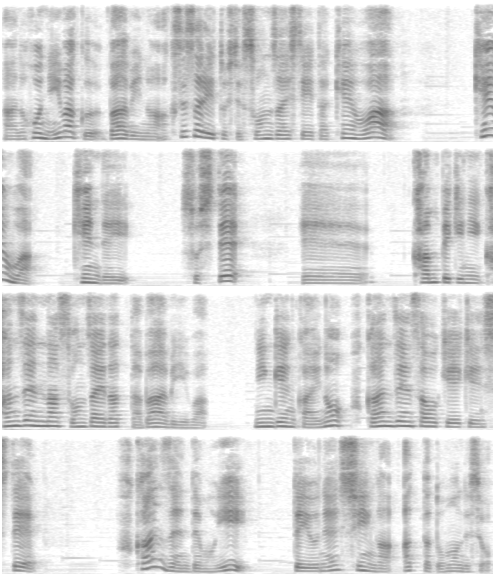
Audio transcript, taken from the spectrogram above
あの本人曰くバービーのアクセサリーとして存在していた剣は剣は剣でいいそして、えー、完璧に完全な存在だったバービーは人間界の不完全さを経験して不完全でもいいっていうねシーンがあったと思うんですよ。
